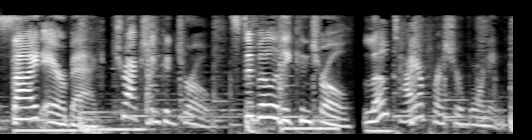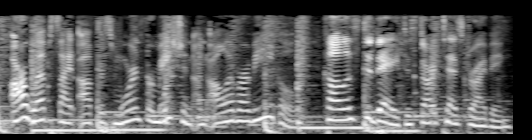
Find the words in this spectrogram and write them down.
side airbag, traction control, stability control, low tire pressure warning. Our website offers more information on all of our vehicles. Call us today to start test driving.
